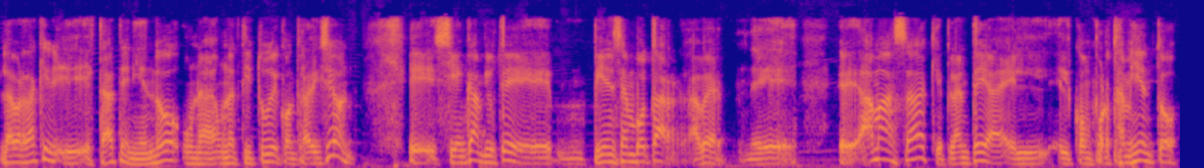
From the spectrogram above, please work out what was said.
la verdad que eh, está teniendo una, actitud de contradicción. Eh, si en cambio usted eh, piensa en votar, a ver, a Massa, que plantea el, el, comportamiento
